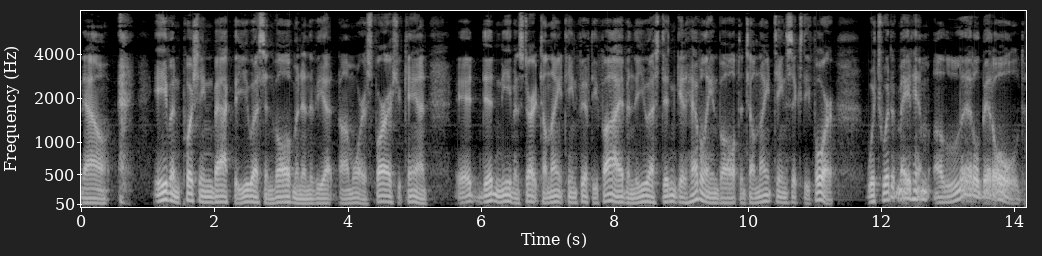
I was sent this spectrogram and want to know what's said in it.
Now, even pushing back the U.S. involvement in the Vietnam War as far as you can, it didn't even start till 1955, and the U.S. didn't get heavily involved until 1964, which would have made him a little bit old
